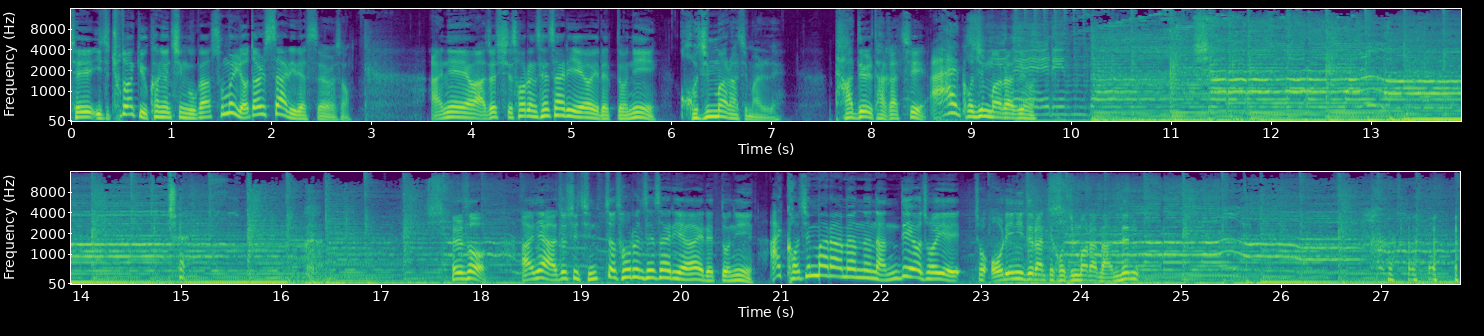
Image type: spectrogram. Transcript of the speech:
제 이제 초등학교 6학년 친구가 28살 이랬어요. 그래서 아니에요. 아저씨 33살이에요. 이랬더니 거짓말 하지 말래. 다들 다 같이 아, 거짓말 하지 마. 그래서 아니야 아저씨 진짜 33살이야 이랬더니 아 거짓말 하면은 안 돼요 저희 저 어린이들한테 거짓말 하면 안 된.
